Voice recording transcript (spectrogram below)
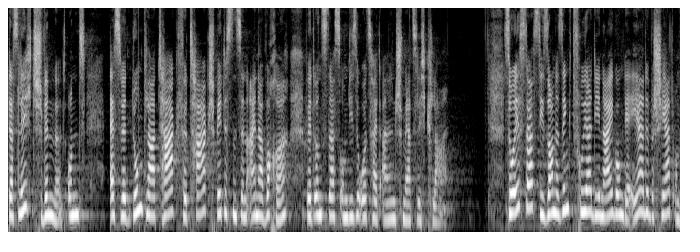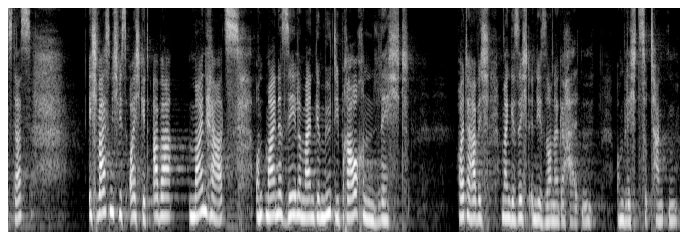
Das Licht schwindet und es wird dunkler Tag für Tag, spätestens in einer Woche wird uns das um diese Uhrzeit allen schmerzlich klar. So ist das, die Sonne sinkt früher, die Neigung der Erde beschert uns das. Ich weiß nicht, wie es euch geht, aber mein Herz und meine Seele, mein Gemüt, die brauchen Licht. Heute habe ich mein Gesicht in die Sonne gehalten, um Licht zu tanken.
